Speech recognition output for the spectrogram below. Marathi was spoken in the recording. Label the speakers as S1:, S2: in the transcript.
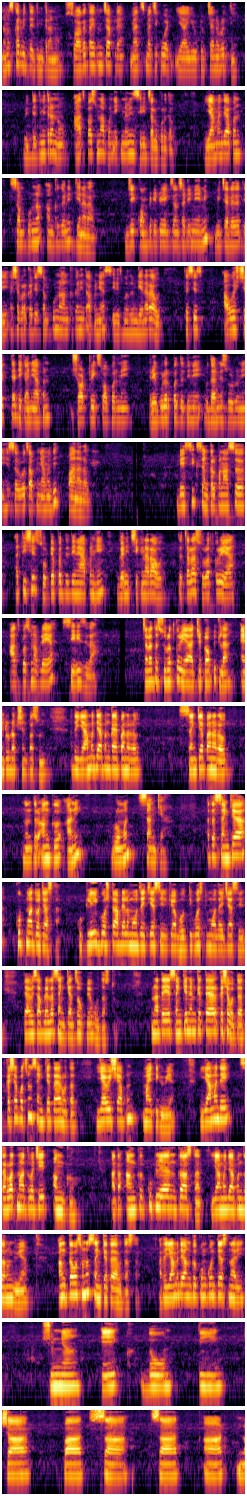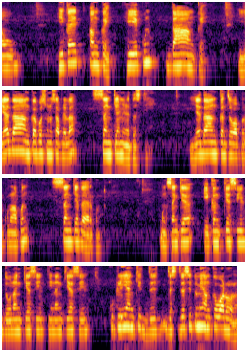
S1: नमस्कार विद्यार्थी मित्रांनो स्वागत आहे तुमच्या आपल्या मॅथ्स मॅजिक वर्ड या यूट्यूब चॅनलवरती विद्यार्थी मित्रांनो आजपासून आपण एक नवीन सिरीज चालू करत आहोत. यामध्ये आपण संपूर्ण अंकगणित घेणार आहोत. जे कॉम्पिटेटिव्ह एक्झामसाठी नेहमी विचारले जाते अशा प्रकारचे संपूर्ण अंकगणित आपण या सिरीजमधून घेणार आहोत. तसेच आवश्यक त्या ठिकाणी आपण शॉर्ट ट्रिक्स वापरणे रेग्युलर पद्धतीने उदाहरणे सोडवणे हे सर्वच आपण यामध्ये पाहणार आहोत. बेसिक संकल्पनासह अतिशय सोप्या पद्धतीने आपण हे गणित शिकणार आहोत. तर चला सुरुवात करूया आजपासून आपल्या या सिरीजला. चला तर सुरुवात करूया आजच्या टॉपिकला इंट्रोडक्शनपासून आता यामध्ये आपण काय पाहणार आहोत? संख्या पाहणार आहोत. नंतर अंक आणि रोमन संख्या. आता संख्या खूप महत्त्वाच्या असतात. कुठलीही गोष्ट आपल्याला मोजायची असेल किंवा भौतिक वस्तू मोजायची असेल त्यावेळेस आपल्याला संख्यांचा उपयोग होत असतो. पण आता या संख्या नेमक्या तयार कशा होतात? कशापासून संख्या तयार होतात? याविषयी आपण माहिती घेऊया. यामध्ये सर्वात महत्त्वाचे आहेत अंक. आता अंक कुठले अंक असतात यामध्ये आपण जाणून घेऊया. अंकापासूनच संख्या तयार होत असतात. आता यामध्ये अंक कोणकोणते असणारे? शून्य एक दोन तीन चार पाच सहा सात आठ नऊ. ही काय अंक आहेत. हे एकूण दहा अंक आहे. या दहा अंकापासूनच आपल्याला संख्या मिळत असते. या दहा अंकांचा वापर करून आपण संख्या तयार करतो. मग संख्या एक अंकी असेल दोन अंकी असेल तीन अंकी असेल कुठलीही अंकी जस जसे तुम्ही अंक वाढवाल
